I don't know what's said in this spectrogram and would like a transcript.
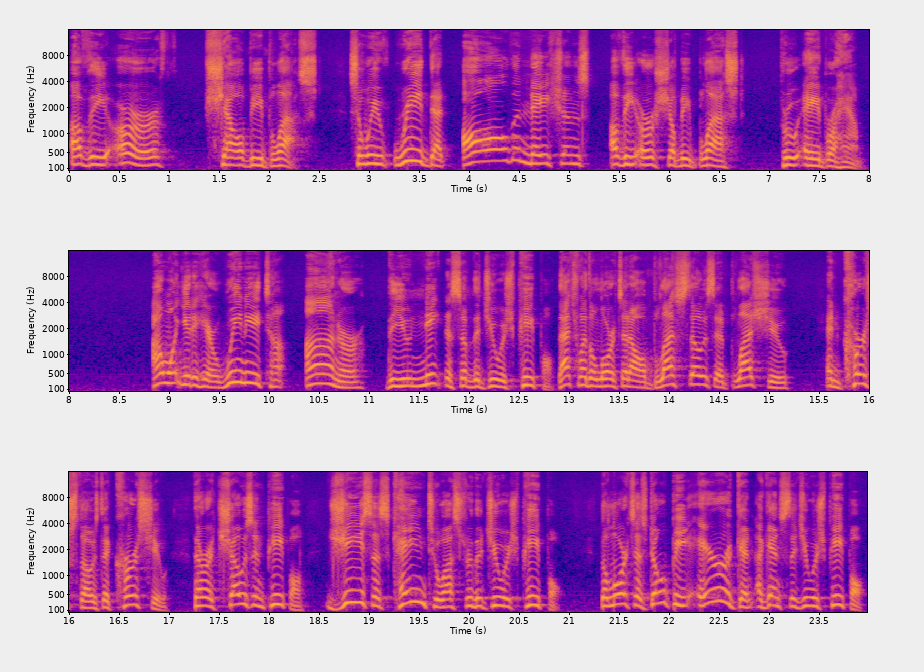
of the earth shall be blessed. So we read that all the nations of the earth shall be blessed through Abraham. I want you to hear, we need to honor the uniqueness of the Jewish people. That's why the Lord said, I'll bless those that bless you and curse those that curse you. They're a chosen people. Jesus came to us through the Jewish people. The Lord says, don't be arrogant against the Jewish people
